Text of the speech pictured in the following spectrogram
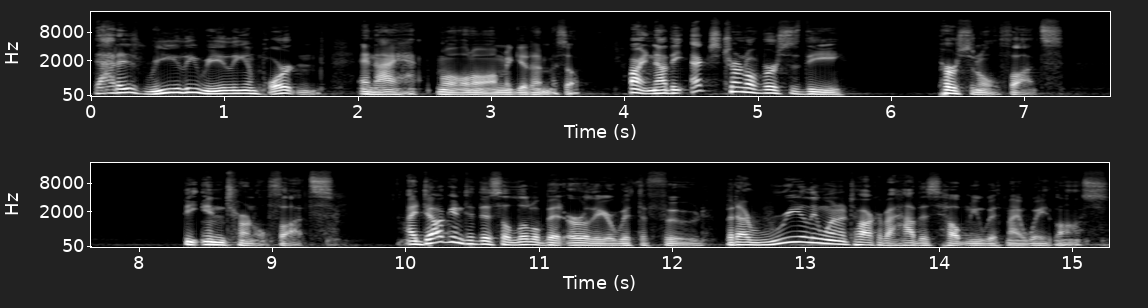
That is really, really important. And I, ha- well, no, I'm gonna get ahead of myself. All right, now the external versus the personal thoughts, the internal thoughts. I dug into this a little bit earlier with the food, but I really want to talk about how this helped me with my weight loss.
